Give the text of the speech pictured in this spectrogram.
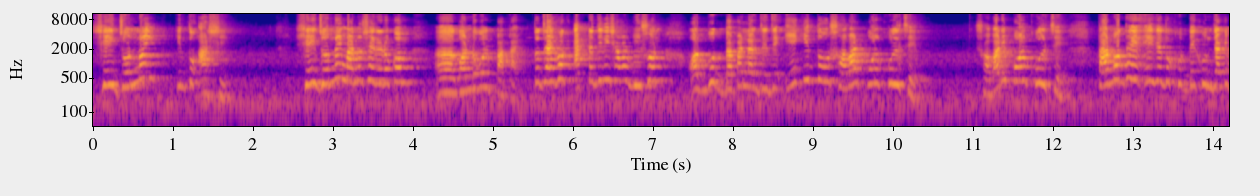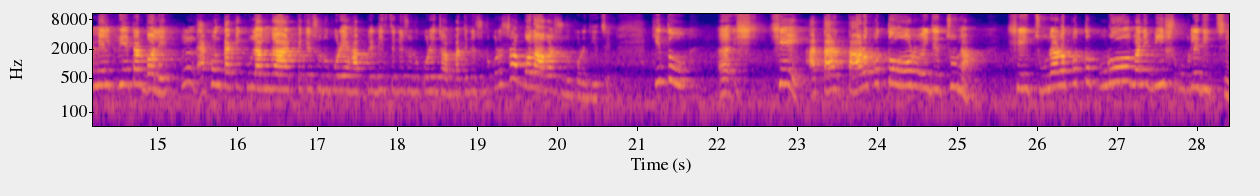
সেই জন্যই কিন্তু আসে। সেই জন্যই মানুষের এরকম আহ, গন্ডগোল পাকায়। তো যাই হোক একটা জিনিস আমার ভীষণ অদ্ভুত ব্যাপার লাগছে যে এ কিন্তু সবার পোল খুলছে। সবারই পোল খুলছে। তার মধ্যে এই যে দেখুন যাকে মেল ক্রিয়েটার বলে এখন তাকে কুলাঙ্গার থেকে শুরু করে হাফ লেডিস থেকে শুরু করে, চম্পা থেকে শুরু করে, সব বলা আবার শুরু করে দিয়েছে। কিন্তু সে আর তার তার ওপর তো ওর ওই যে চুনা, সেই চুনার ওপর তো পুরো মানে বিষ উগলে দিচ্ছে।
